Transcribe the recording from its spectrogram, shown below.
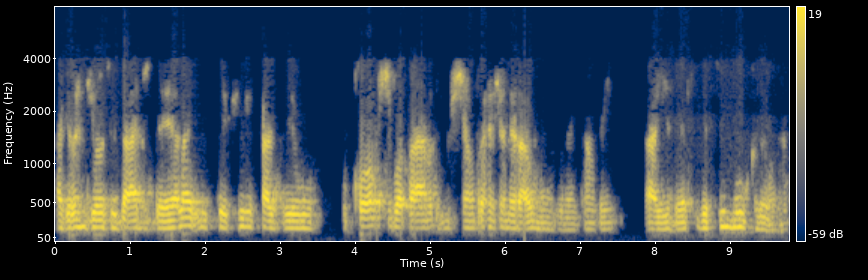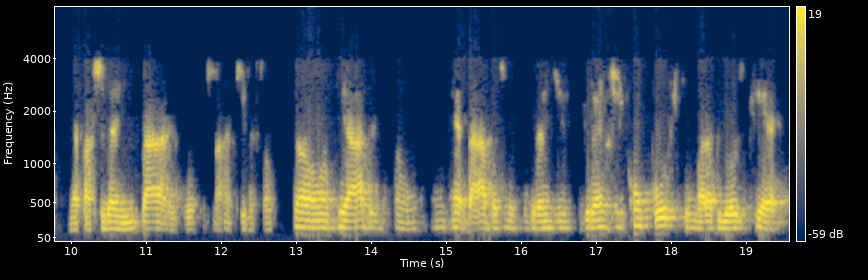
a grandiosidade dela e ter que fazer o, o corte, botar a árvore no chão para regenerar o mundo. Né? Então vem aí desse, desse núcleo. Né? E a partir daí várias outras narrativas são, são ampliadas, são enredadas nesse grande, grande composto maravilhoso que é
